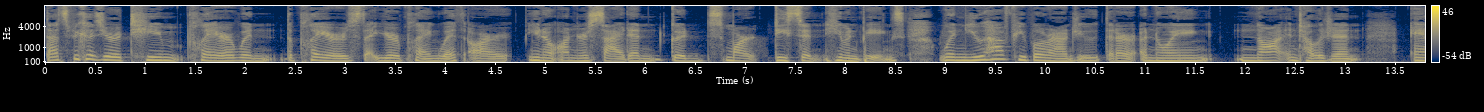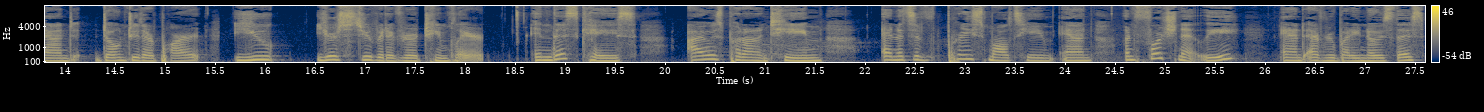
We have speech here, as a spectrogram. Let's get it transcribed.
that's because you're a team player when the players that you're playing with are, you know, on your side and good, smart, decent human beings. When you have people around you that are annoying, not intelligent and don't do their part, you you're stupid if you're a team player. In this case, I was put on a team and it's a pretty small team and unfortunately, and everybody knows this,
